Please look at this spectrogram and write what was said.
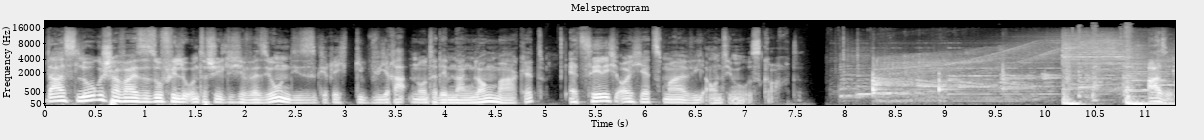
Da es logischerweise so viele unterschiedliche Versionen dieses Gericht gibt wie Ratten unter dem Nang Long Market, erzähle ich euch jetzt mal, wie Antimo es kocht. Also,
